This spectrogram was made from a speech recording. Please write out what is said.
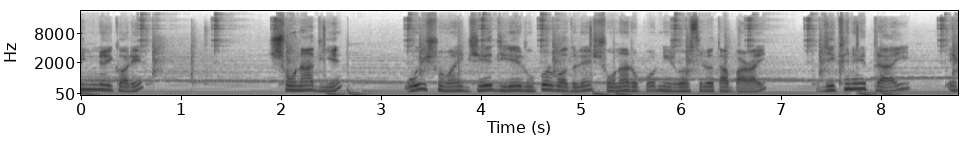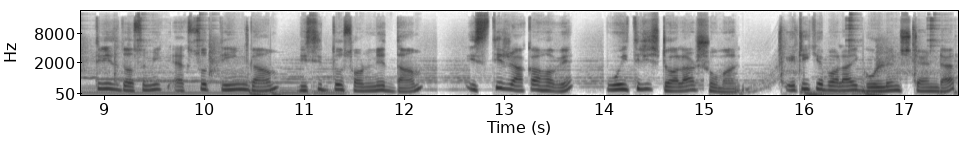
নির্ণয় করে সোনা দিয়ে ওই সময় যে ধীরে রূপোর বদলে সোনার উপর নির্ভরশীলতা বাড়ায়, যেখানে প্রায় একত্রিশ দশমিক একশো তিন গ্রাম বিশুদ্ধ স্বর্ণের দাম স্থির রাখা হবে পঁয়ত্রিশ ডলার সমান। এটিকে বলা হয় গোল্ডেন স্ট্যান্ডার্ড।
